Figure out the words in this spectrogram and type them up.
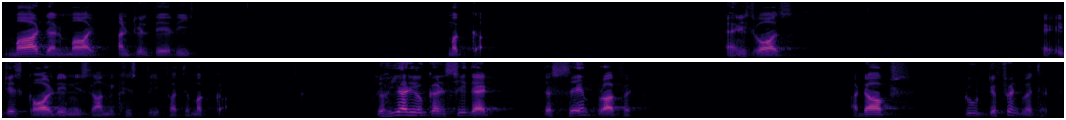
march and marched until they reached Mecca. And it is called in Islamic history, Fatih Makkah. So here you can see that the same prophet adopts two different methods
